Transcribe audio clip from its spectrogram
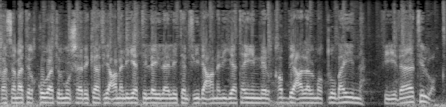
انقسمت القوات المشاركة في عملية الليلة لتنفيذ عمليتين للقبض على المطلوبين في ذات الوقت.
